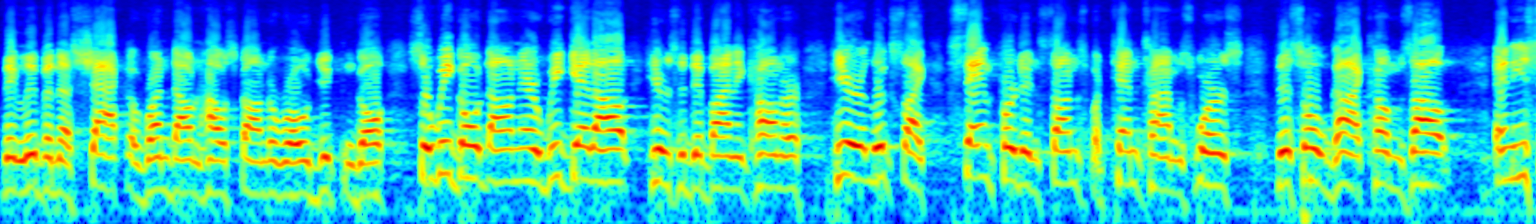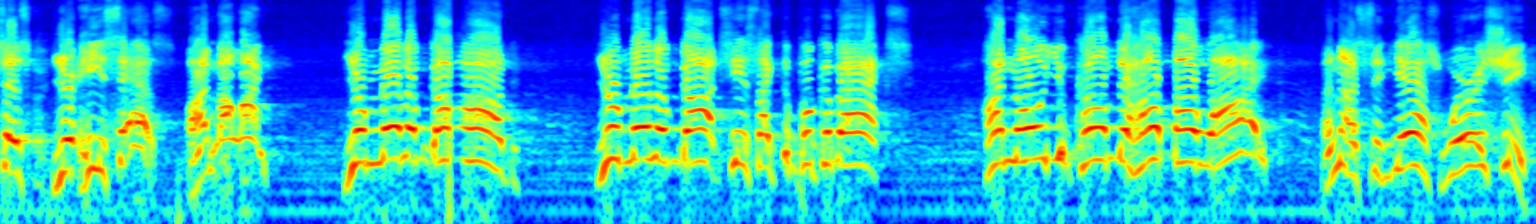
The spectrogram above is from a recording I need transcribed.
They live in a shack, a rundown house down the road. You can go. So we go down there, we get out. Here's the divine encounter. Here it looks like Sanford and Sons, but 10 times worse. This old guy comes out and he says, He says, I'm not lying. You're men of God. You're men of God. See, it's like the book of Acts. I know you come to help my wife. And I said, Yes, where is she?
